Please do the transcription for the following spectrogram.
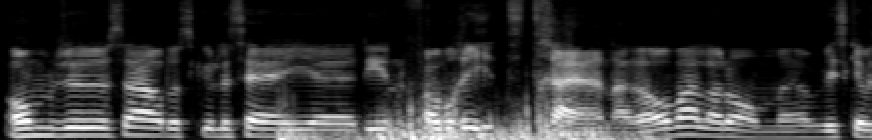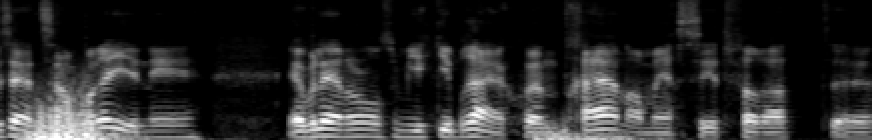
om du så här, då skulle säga eh, din favorittränare av alla dem. Vi ska väl säga att Samparini är väl en av de som gick i bräschen tränarmässigt för att eh,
